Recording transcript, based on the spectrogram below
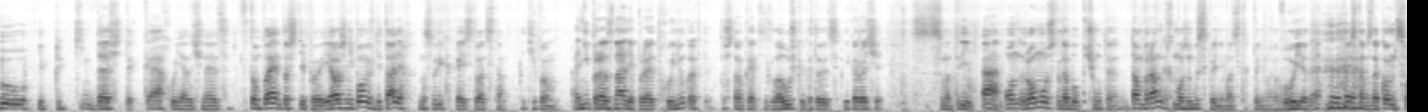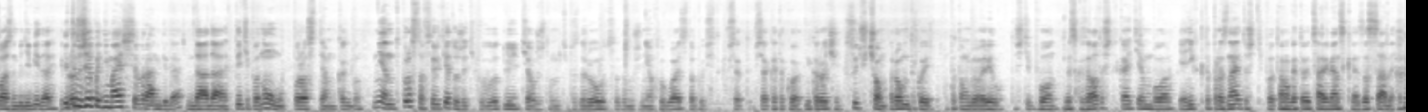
И прикинь, дальше такая хуйня начинается. Том плане, то, что, типа, я уже не помню в деталях, но смотри, какая ситуация там. И, типа, они прознали про эту хуйню как-то, то, что там какая-то ловушка готовится. И, короче, смотри. А, он, Рома уже тогда был почему-то. Там в рангах можно быстро подниматься, так понимаю, в УЕ, да? То есть там знакомиться с важными людьми, да? И, ты уже поднимаешься в ранге, да? Да, да. Ты, типа, ну, просто там, как бы... Не, ну ты просто авторитет уже, типа, вот люди тебя уже там, типа, здороваются, там уже не охуевают с тобой, вся, вся, всякое такое. И, короче, суть в чем? Рома такой потом говорил, то, что, типа, он рассказал, то, что такая тема была. И они как-то прознали, то, что, типа, там готовится армянская засада.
